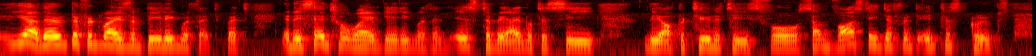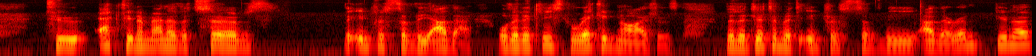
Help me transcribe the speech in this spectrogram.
yeah, there are different ways of dealing with it. But an essential way of dealing with it is to be able to see the opportunities for some vastly different interest groups to act in a manner that serves the interests of the other, or that at least recognizes the legitimate interests of the other. And, you know,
